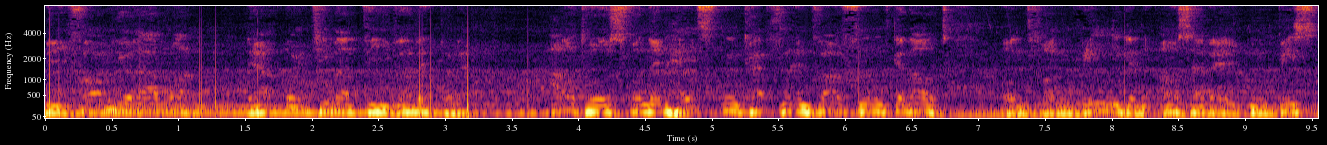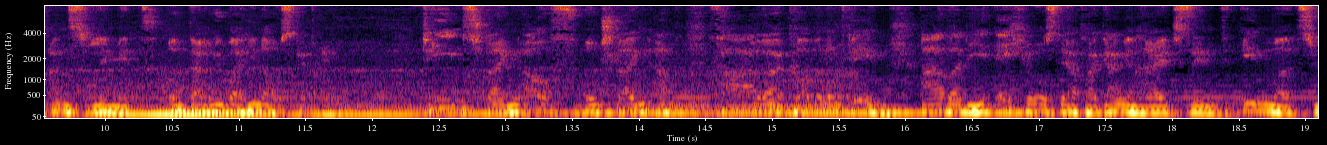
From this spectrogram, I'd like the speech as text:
Die Formula One, der ultimative Wettbewerb. Autos von den hellsten Köpfen entworfen und gebaut und von wenigen Auserwählten bis ans Limit und darüber hinaus getrieben. Teams steigen auf und steigen ab, Fahrer kommen und gehen, aber die Echos der Vergangenheit sind immer zu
